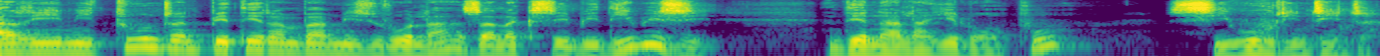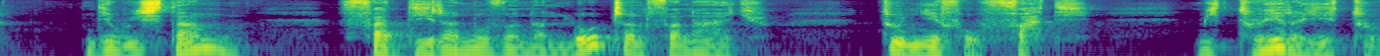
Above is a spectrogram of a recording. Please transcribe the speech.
Ary nitondra an'i Petera mbamin'izy roa lahy zanak'i Zebedio izy, dia nalahelo am-po sy ory indrindra. Dia hoy izy taminy, Fadiranovana loatra ny fanahiko, toy ny efa ho faty. Mitoera eto!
